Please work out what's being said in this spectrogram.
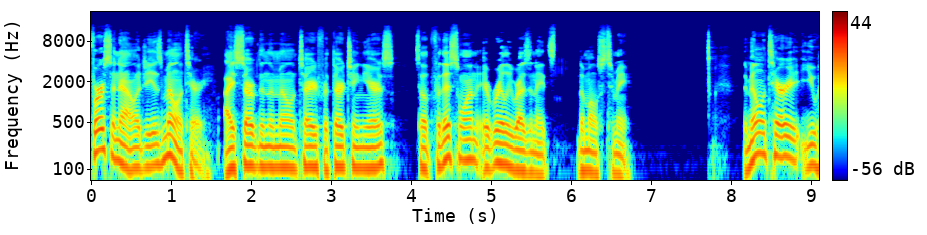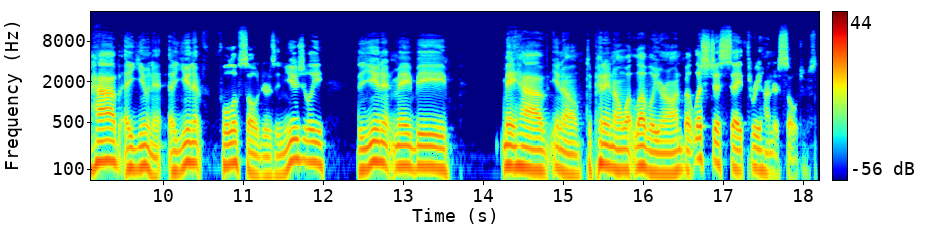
First analogy is military. I served in the military for 13 years. So for this one, it really resonates the most to me. The military, you have a unit, a unit full of soldiers, and usually the unit may be may have, you know, depending on what level you're on, but let's just say 300 soldiers.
